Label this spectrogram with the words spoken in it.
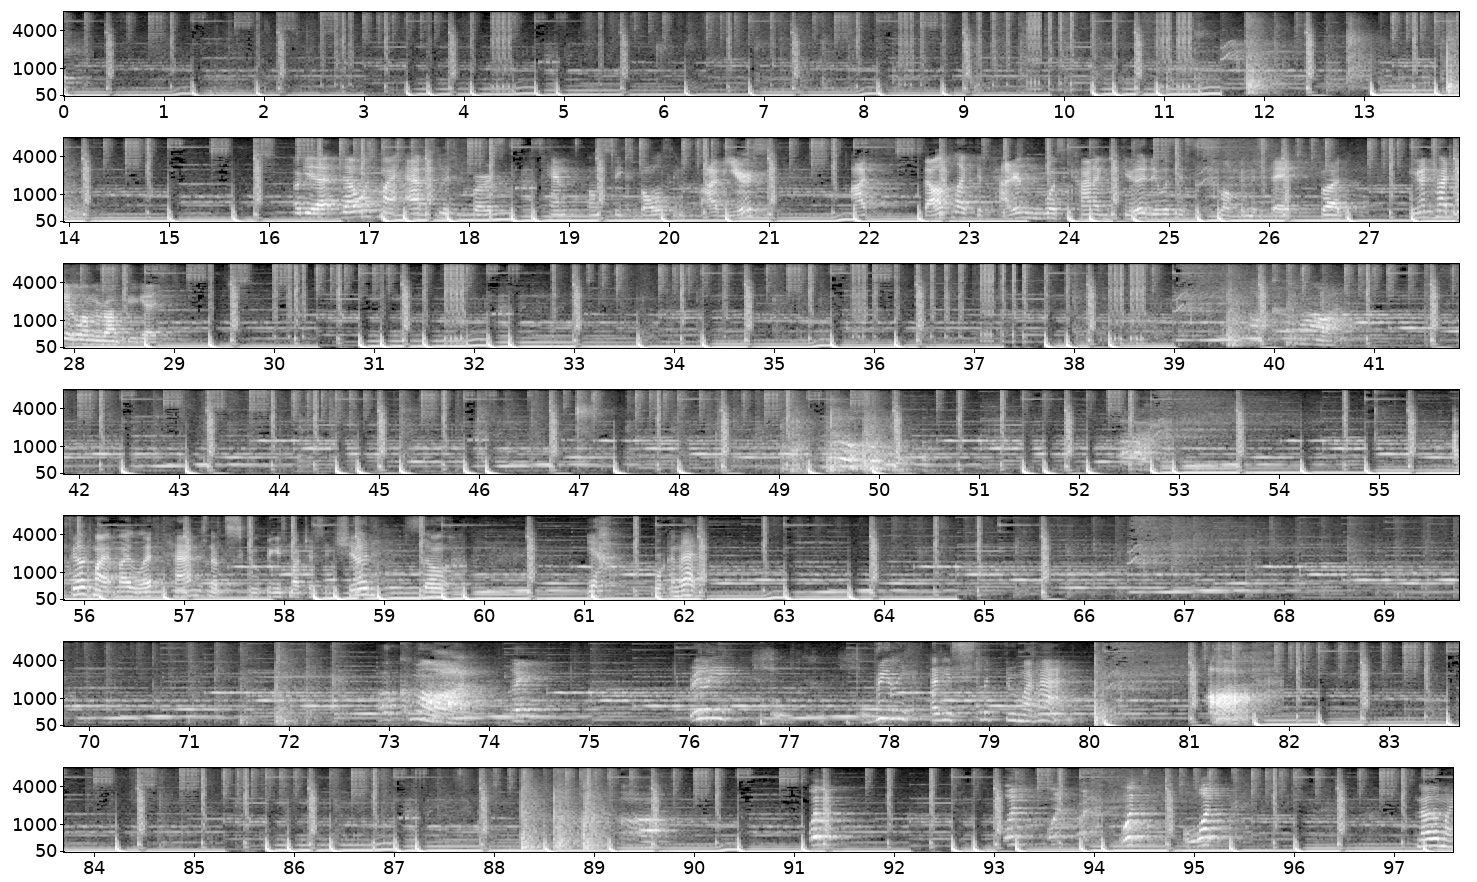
was my absolute first attempt on six balls in five years. I felt like the pattern was kind of good, it was just a sloppy mistake, but I'm gonna try to get a longer run for you guys. Feel like my, my left hand is not scooping as much as it should. So yeah, work on that.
